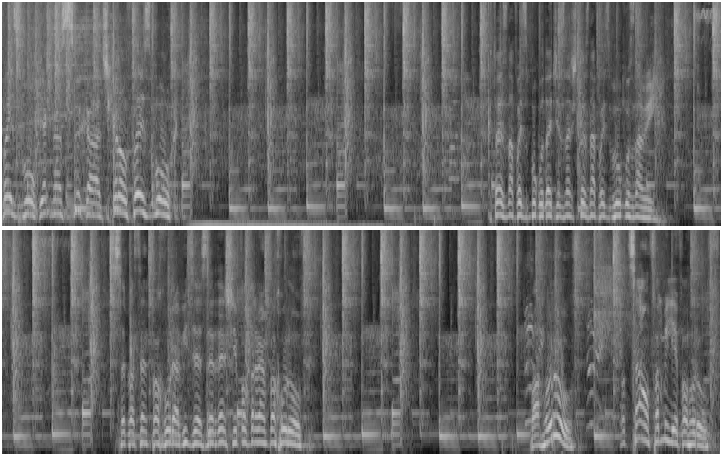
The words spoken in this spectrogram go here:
Facebook, jak nas słychać? Hello Facebook! Kto jest na Facebooku? Dajcie znać, kto jest na Facebooku z nami. Sebastian Pachura, widzę, serdecznie pozdrawiam Pachurów. Pachurów? No całą familię Pachurów.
